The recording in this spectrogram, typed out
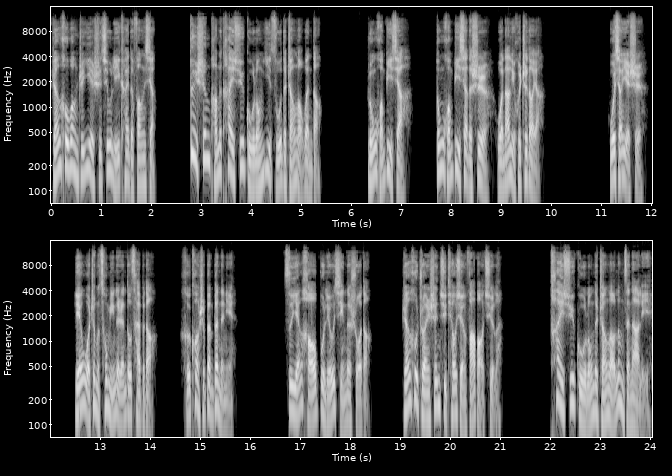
然后望着叶时秋离开的方向，对身旁的太虚古龙一族的长老问道：“龙皇陛下，东皇陛下的事，我哪里会知道呀？我想也是，连我这么聪明的人都猜不到，何况是笨笨的你。”紫妍毫不留情的说道，然后转身去挑选法宝去了。太虚古龙的长老愣在那里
